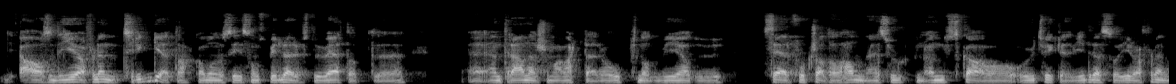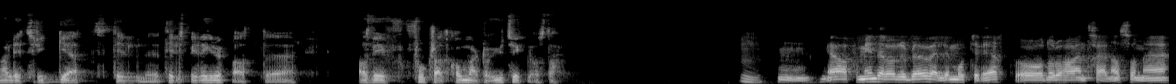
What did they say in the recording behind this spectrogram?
Ja, altså Det gir i hvert fall en trygghet, da, kan man jo si, som spiller. Hvis du vet at uh, en trener som har vært der og oppnådd mye, og du ser fortsatt at han er sulten, ønsker å, å utvikle det videre, så gir det i hvert fall en veldig trygghet til, til spillergruppa at, uh, at vi fortsatt kommer til å utvikle oss. da. Mm. Mm. Ja, for min del, og du blir jo veldig motivert og når du har en trener som er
